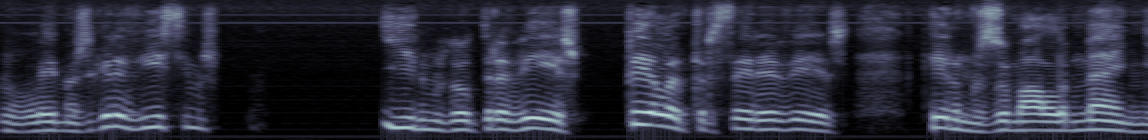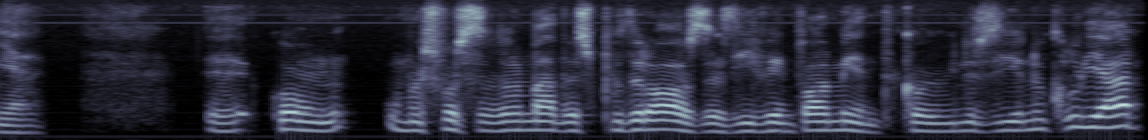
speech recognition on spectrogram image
problemas gravíssimos, irmos outra vez, pela terceira vez, termos uma Alemanha eh, com umas forças armadas poderosas e eventualmente com energia nuclear,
